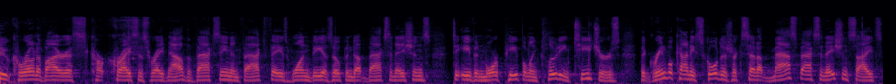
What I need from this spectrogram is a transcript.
to coronavirus crisis right now. The vaccine, in fact, phase 1B has opened up vaccinations to even more people, including teachers. The Greenville County School District set up mass vaccination sites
